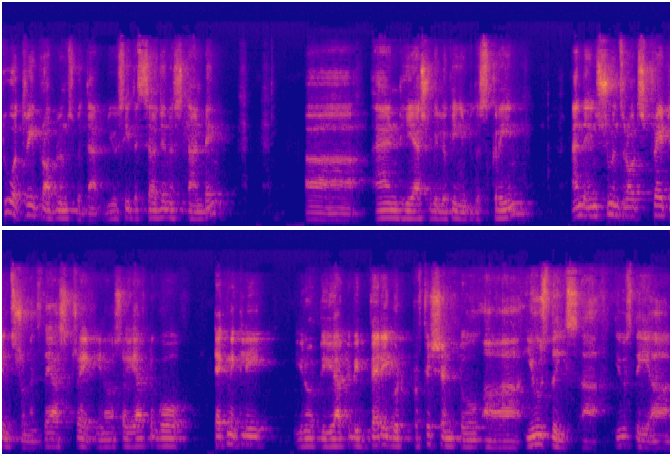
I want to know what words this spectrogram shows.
two, or three problems with that. You see the surgeon is standing uh, and he has to be looking into the screen and the instruments are all straight instruments. They are straight, you know, so you have to go technically, you know, you have to be very good proficient to uh, use these uh, use the uh,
